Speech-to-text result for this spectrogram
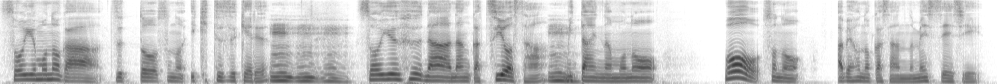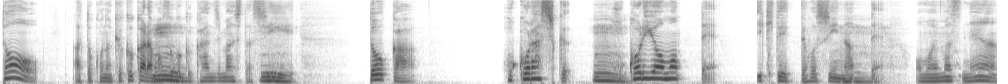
そういうものがずっとその生き続ける、うんうんうん、そういうふうななんか強さみたいなものを、その阿部ほのかさんのメッセージとあとこの曲からもすごく感じましたし、うん、どうか誇らしく、うん、誇りを持って生きていってほしいなって思いますね、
